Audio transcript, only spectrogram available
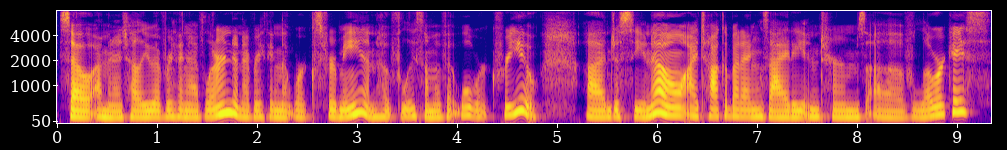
So I'm going to tell you everything I've learned and everything that works for me, and hopefully some of it will work for you. Uh, and just so you know, I talk about anxiety in terms of lowercase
